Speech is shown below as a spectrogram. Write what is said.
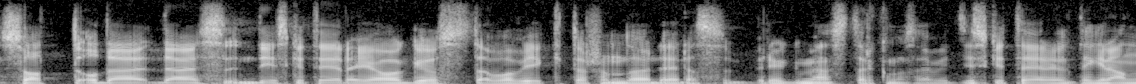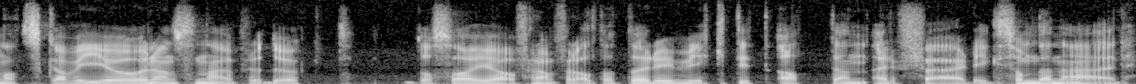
Så att, och där, där diskuterar jag och Gustav och Viktor som är deras bryggmästare. Kan man säga. Vi diskuterar lite grann att ska vi göra en sån här produkt, då sa jag framförallt att då är det viktigt att den är färdig som den är.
